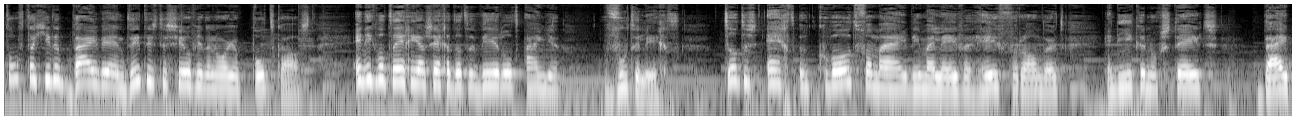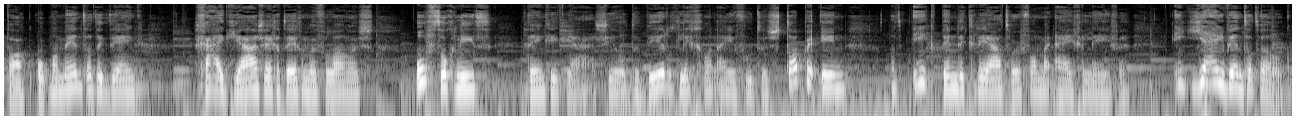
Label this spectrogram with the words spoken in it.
tof dat je erbij bent. Dit is de Sylvia de Nooijer podcast. En ik wil tegen jou zeggen dat de wereld aan je voeten ligt. Dat is echt een quote van mij die mijn leven heeft veranderd en die ik er nog steeds bij pak. Op het moment dat ik denk, ga ik ja zeggen tegen mijn verlangens of toch niet? Denk ik, ja, Sil, de wereld ligt gewoon aan je voeten. Stap erin, want ik ben de creator van mijn eigen leven. En jij bent dat ook.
